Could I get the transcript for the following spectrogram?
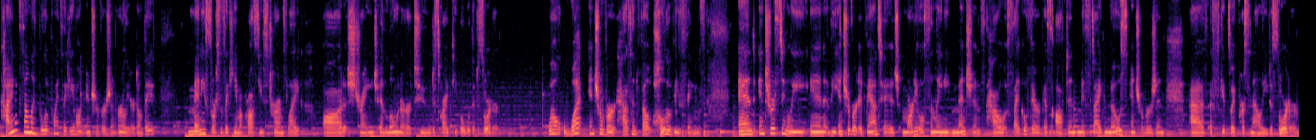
kind of sound like bullet points I gave on introversion earlier, don't they? Many sources I came across use terms like odd, strange, and loner to describe people with a disorder. Well, what introvert hasn't felt all of these things? And interestingly, in The Introvert Advantage, Marti Olsen Laney mentions how psychotherapists often misdiagnose introversion as a schizoid personality disorder.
